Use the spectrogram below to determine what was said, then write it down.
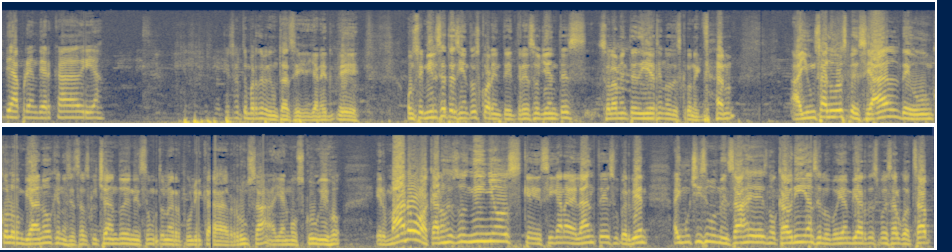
de aprender cada día. Hacerte un par de preguntas, Janet. Eh, 11.743 oyentes, solamente 10 se nos desconectaron. Hay un saludo especial de un colombiano que nos está escuchando en este momento en la República Rusa, allá en Moscú, dijo, hermano, bacanos esos niños, que sigan adelante, súper bien. Hay muchísimos mensajes, no cabrían, se los voy a enviar después al WhatsApp.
